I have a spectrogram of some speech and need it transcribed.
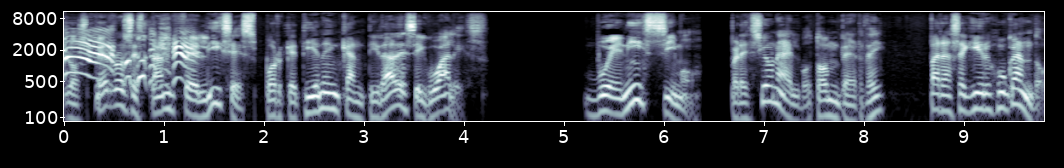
Los perros están felices porque tienen cantidades iguales. Buenísimo. Presiona el botón verde para seguir jugando.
